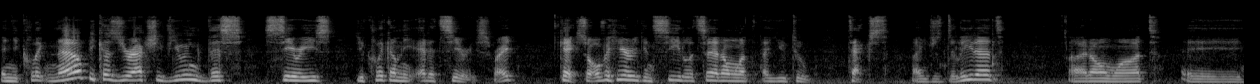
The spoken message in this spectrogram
and you click now because you're actually viewing this series. You click on the edit series, right? Okay, so over here you can see. Let's say I don't want a YouTube text. I just delete it. I don't want a,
